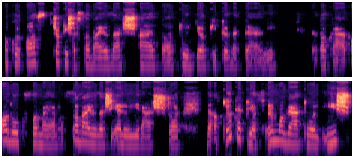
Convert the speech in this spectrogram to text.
akkor azt csak is a szabályozás által tudja kikövetelni tehát akár adók formájában, szabályozási előírással, de a tőkepiac önmagától is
